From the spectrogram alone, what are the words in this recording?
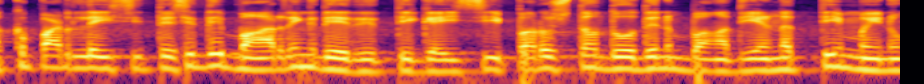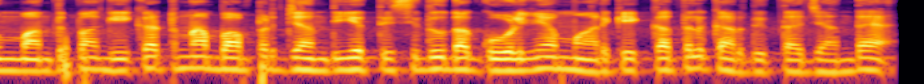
ਅੱਖ ਪੜ ਲਈ ਸੀ ਤੇ ਸਿੱਧੀ ਵਾਰਨਿੰਗ ਦੇ ਦਿੱਤੀ ਗਈ ਸੀ, ਪਰ ਉਸ ਤੋਂ 2 ਦਿਨ ਬਾਅਦ ਹੀ 29 ਮਈ ਨੂੰ ਮੰਦਭਾਗੀ ਘਟਨਾ ਵਾਪਰ ਜਾਂਦੀ ਹੈ ਤੇ ਸਿੱਧੂ ਦਾ ਗੋਲੀਆਂ ਮਾਰ ਕੇ ਕਤਲ ਕਰ ਦਿੱਤਾ ਜਾਂਦਾ ਹੈ।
